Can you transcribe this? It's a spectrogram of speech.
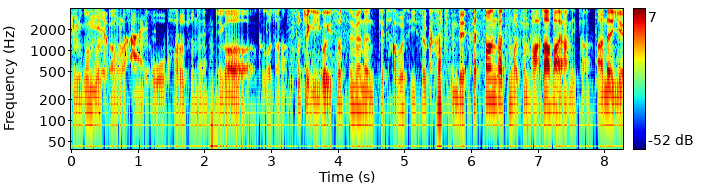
붉은 물방울 선배 오 바로 주네? 이거 그거잖아. 솔직히 이거 있었으면은 걔 잡을 수 있을 것 같은데 패턴 같은 걸 좀 맞아봐야 아니까. 아 근데 얘,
